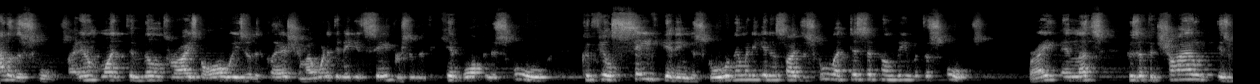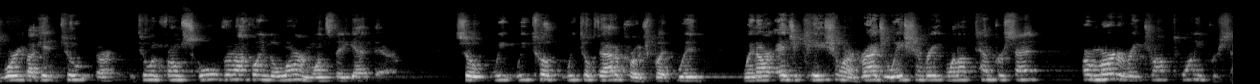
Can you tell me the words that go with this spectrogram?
out of the schools. I didn't want to militarize the hallways of the classroom. I wanted to make it safer so that the kid walking to school could feel safe getting to school. And then when they get inside the school, let discipline be with the schools, right? And let's because if a child is worried about getting to to and from school, they're not going to learn once they get there. So we, we took we took that approach. But with when our education, when our graduation rate went up ten percent, our murder rate dropped 20%.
